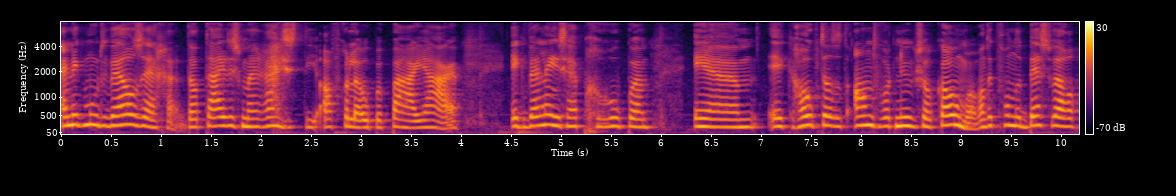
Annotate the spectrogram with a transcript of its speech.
En ik moet wel zeggen dat tijdens mijn reis die afgelopen paar jaar ik wel eens heb geroepen: ehm, ik hoop dat het antwoord nu zal komen, want ik vond het best wel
